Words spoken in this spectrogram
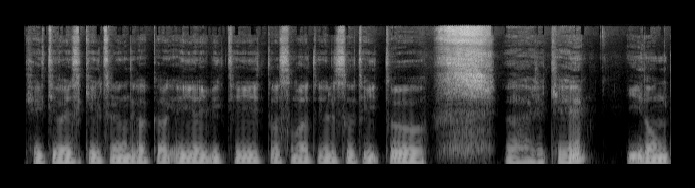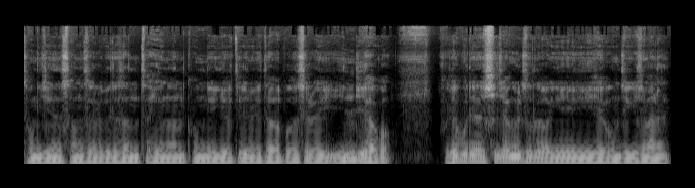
KT와 SK텔레콤 각각 AI 빅데이터, 스마트 헬스 데이터 어, 이렇게 이동 통신 상승을 비롯한 다양한 국내 기업들이 메타버스를 인지하고 부랴부랴 시장을 주도하기 위해 움직이지만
